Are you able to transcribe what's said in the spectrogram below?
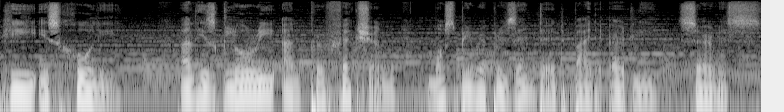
He is holy, and his glory and perfection must be represented by the earthly service.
